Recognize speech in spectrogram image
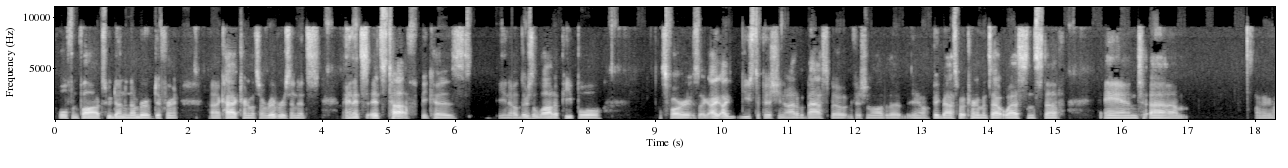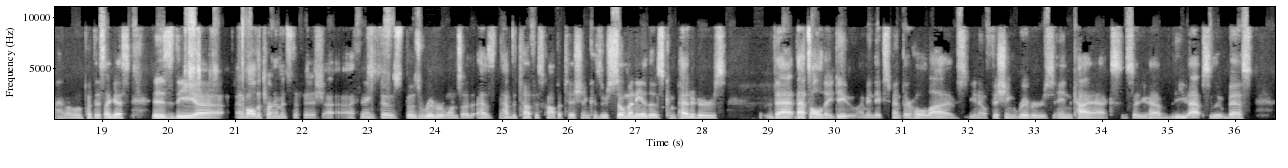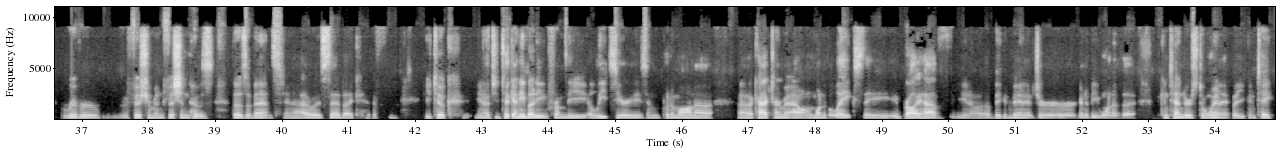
Wolf and Fox. We've done a number of different uh, kayak tournaments on rivers, and it's man, it's it's tough because you know there's a lot of people. As far as like, I, I used to fish, you know, out of a bass boat and fishing a lot of the you know big bass boat tournaments out west and stuff. And um, I to put this. I guess is the uh, out of all the tournaments to fish, I, I think those those river ones are, has have the toughest competition because there's so many of those competitors that that's all they do. I mean, they've spent their whole lives, you know, fishing rivers in kayaks. So you have the absolute best river fishermen fishing those those events. You know, I always said like if you took, you know, you took anybody from the elite series and put them on a, a kayak tournament out on one of the lakes, they probably have, you know, a big advantage or, or going to be one of the contenders to win it. But you can take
